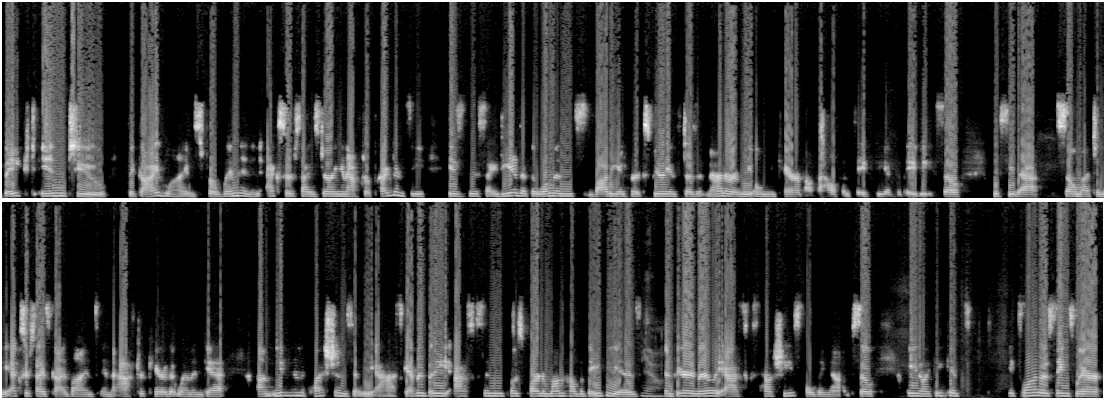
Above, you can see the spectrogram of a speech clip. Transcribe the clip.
baked into the guidelines for women and exercise during and after pregnancy is this idea that the woman's body and her experience doesn't matter and we only care about the health and safety of the baby. So we see that so much in the exercise guidelines, in the aftercare that women get, um, even in the questions that we ask. Everybody asks a new postpartum mom how the baby is, yeah. and very rarely asks how she's holding up. So, you know, I think it's it's one of those things where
